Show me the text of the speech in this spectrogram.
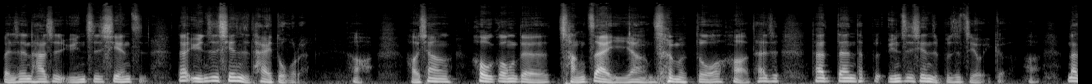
本身他是云之仙子，那云之仙子太多了。啊，好像后宫的常在一样，这么多哈。他是他，但他云之仙子不是只有一个哈。那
